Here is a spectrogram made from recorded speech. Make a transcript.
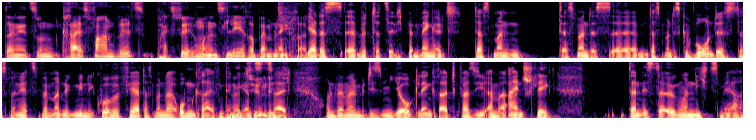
dann jetzt so einen Kreis fahren willst, packst du ja irgendwann ins Leere beim Lenkrad. Ja, das äh, wird tatsächlich bemängelt, dass man, dass man das, äh, dass man das gewohnt ist, dass man jetzt, wenn man irgendwie eine Kurve fährt, dass man da rumgreifen kann die ganze Natürlich. Zeit. Und wenn man mit diesem Yoke-Lenkrad quasi einmal einschlägt, dann ist da irgendwann nichts mehr.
